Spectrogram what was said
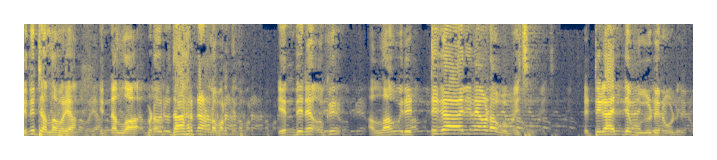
എന്നിട്ട് അല്ല പറയാ ഇന്നല്ലാ ഇവിടെ ഒരു ഉദാഹരണമാണല്ലോ പറഞ്ഞത്. എന്തിനെ നമുക്ക് അള്ളാഹു ഒരു എട്ടുകാലിനോട് ഉപമിച്ചത്. എട്ടുകാലിന്റെ വീടിനോട്.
